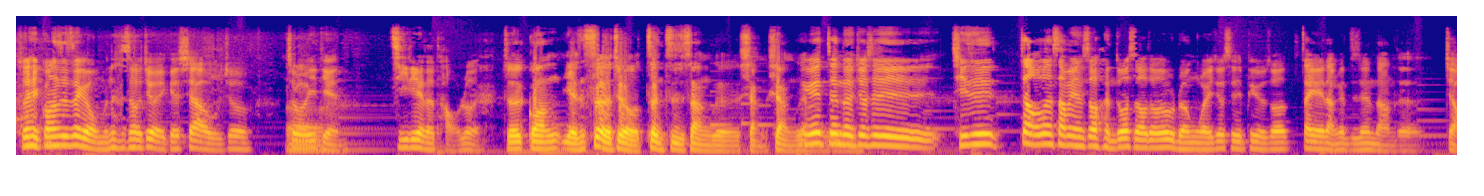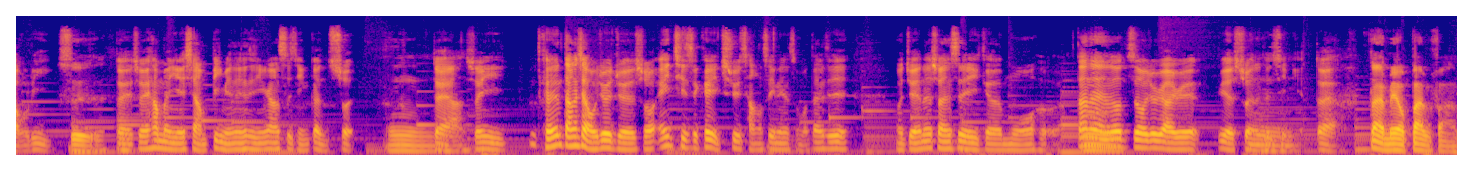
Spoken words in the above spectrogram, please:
所以光是这个，我们那时候就有一个下午就做了一点激烈的讨论，就是光颜色就有政治上的想象，因为真的就是，其实在讨论上面的时候，很多时候都沦为就是，譬如说在野党跟执政党的角力，是。对，所以他们也想避免这件事情，让事情更顺，嗯，对啊，所以可能当下我就会觉得说，哎、其实可以去尝试一点什么，但是我觉得那算是一个磨合啊，当然说之后就越来越越顺了这几年，对啊，但也没有办法，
